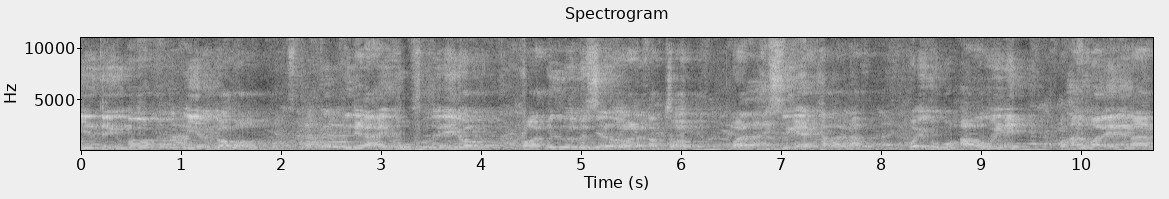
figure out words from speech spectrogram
iyo degmo iyo gobol in ilaahay kuu fudeeyo oo aad mid walba sideeda ula dhaqanto marada xisbiga ee kalena way kugu caawini waxaan u malayn inaan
